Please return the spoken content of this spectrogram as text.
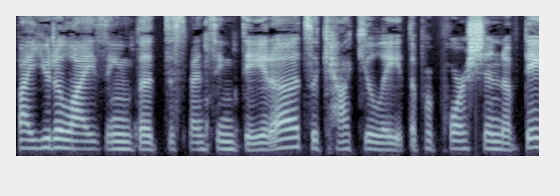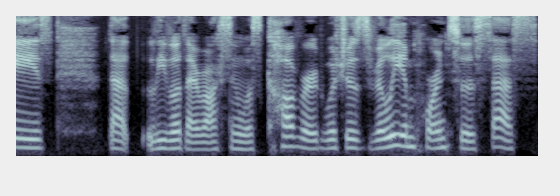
by utilizing the dispensing data to calculate the proportion of days that levothyroxine was covered, which was really important to assess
